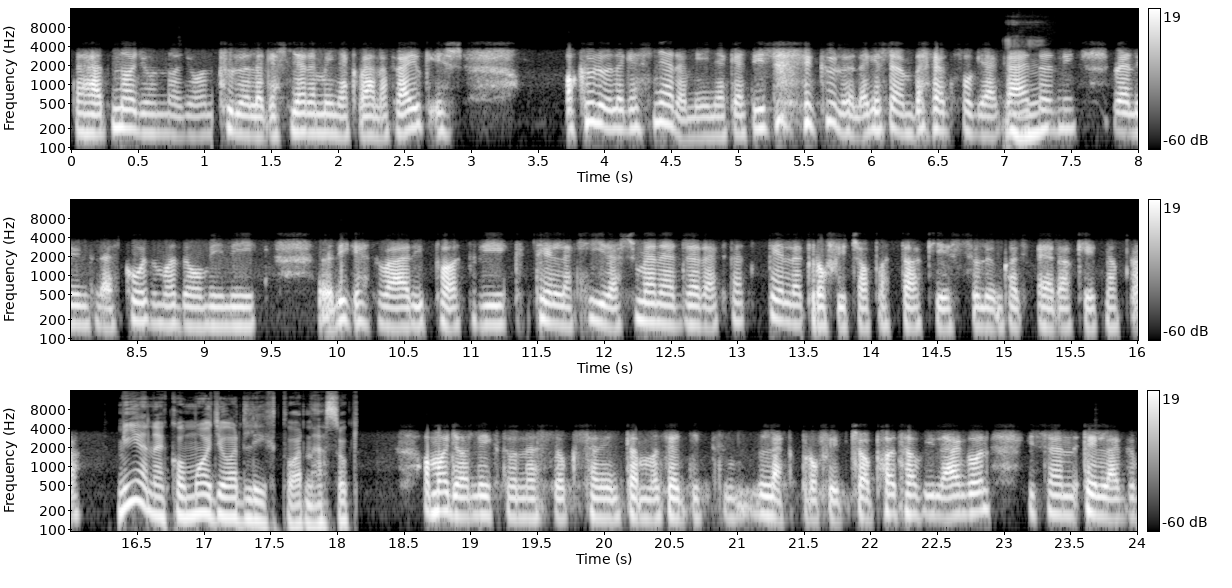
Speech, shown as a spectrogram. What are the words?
tehát nagyon-nagyon különleges nyeremények várnak rájuk, és a különleges nyereményeket is különleges emberek fogják uh-huh. átadni. Velünk lesz Kozma Dominik, Ligetvári Patrik, tényleg híres menedzserek, tehát tényleg profi csapattal készülünk az, erre a két napra. Milyenek a magyar légtornászok? A magyar légtornászok szerintem az egyik legprofibb csapat a világon, hiszen tényleg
